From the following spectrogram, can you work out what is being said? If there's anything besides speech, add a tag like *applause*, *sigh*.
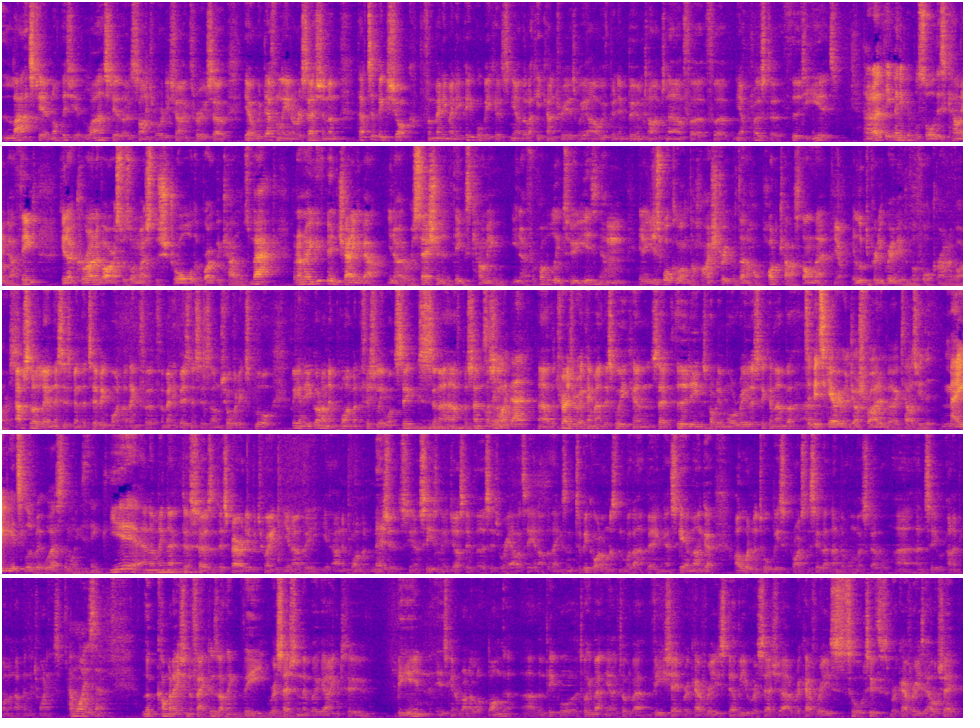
last year, not this year, last year those signs were already showing through. So yeah, we're definitely in a recession, and that's a big shock for many many people because you know the lucky country as we are, we've been in boom times now for for you know close to thirty years. And I don't think many people saw this coming. I think you know coronavirus was almost the straw that broke the camel's back. But I know you've been chatting about you know a recession and things coming you know for probably two years now. Mm. You know, you just walk along the high street. We've done a whole podcast on that. Yep. It looked pretty grim even before coronavirus. Absolutely, and this has been the tipping point I think for, for many businesses. I'm sure we'd explore. But you know, you've got unemployment officially what six and a half percent or something like that. Uh, the treasurer came out this week and said 13 is probably a more realistic a number. It's a bit scary when Josh Frydenberg tells you that maybe it's a little bit worse than what you think. Yeah, and I mean that just shows the disparity between you know the unemployment measures. You know seasonally adjusted versus reality and other things. And to be quite honest, and without being a scaremonger, I wouldn't at all be surprised to see that number almost double uh, and see unemployment up in the 20s. And why is that? Look, combination of factors. I think the recession that we're going to be in is going to run a lot longer uh, than people are talking about. You know, they've talked about V-shaped recoveries, W recession uh, recoveries, sawtooth recoveries, L-shaped.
